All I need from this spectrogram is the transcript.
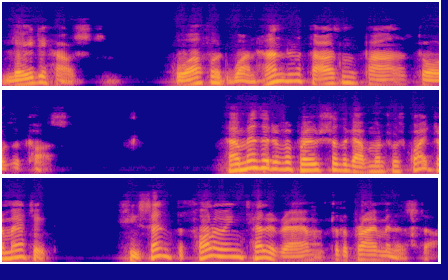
Lady Houston, who offered £100,000 towards the cost. Her method of approach to the government was quite dramatic. She sent the following telegram to the Prime Minister.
